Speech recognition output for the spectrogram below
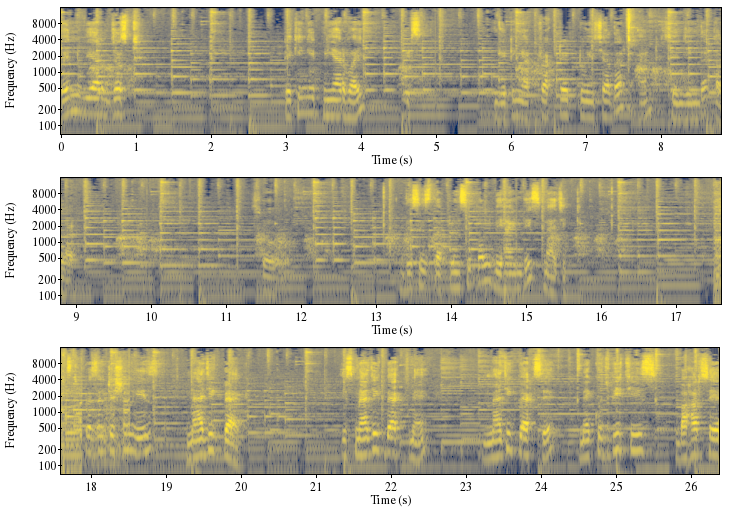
when we are just it near by it's getting attracted to each other and changing the color so this is the principle behind this magic next presentation is magic bag इस मैजिक बैग में मैजिक बैग से मैं कुछ भी चीज़ बाहर से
